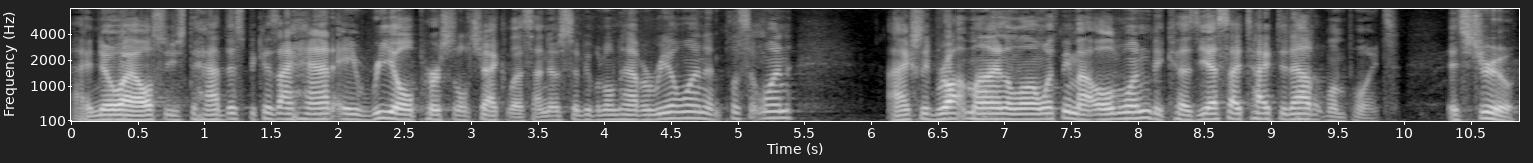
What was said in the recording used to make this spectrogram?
I know I also used to have this because I had a real personal checklist. I know some people don't have a real one, an implicit one. I actually brought mine along with me, my old one, because yes, I typed it out at one point. It's true.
